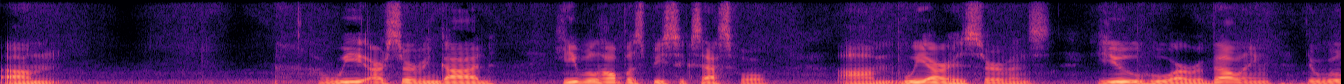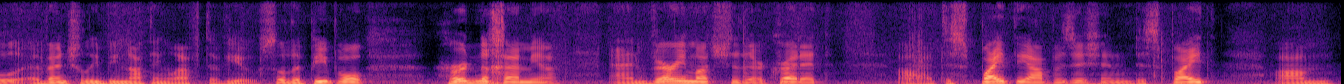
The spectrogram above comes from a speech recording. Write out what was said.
um, we are serving God. He will help us be successful. Um, we are His servants. You who are rebelling, there will eventually be nothing left of you. So the people heard Nehemiah, and very much to their credit, uh, despite the opposition, despite um,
